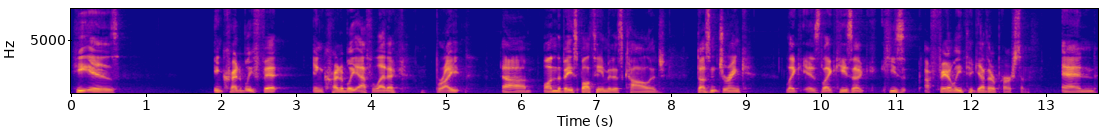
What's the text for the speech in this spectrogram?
he is incredibly fit, incredibly athletic, bright, uh, on the baseball team at his college, doesn't drink, like is like he's a he's a fairly together person, and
